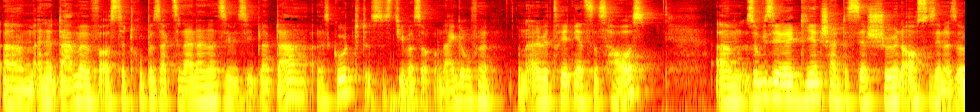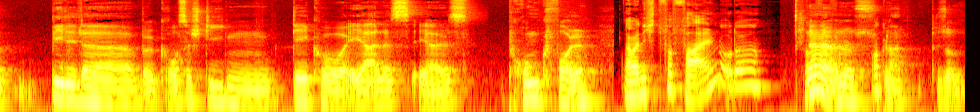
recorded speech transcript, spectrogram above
Ähm, eine Dame aus der Truppe sagt so, nein, nein, nein, sie, sie bleibt da, alles gut. Das ist die, was auch eingerufen hat. Und alle betreten jetzt das Haus. Ähm, so wie sie reagieren, scheint es sehr schön auszusehen. Also Bilder, große Stiegen, Deko, eher alles eher als prunkvoll. Aber nicht verfallen oder? Schon nein, nein, nein, okay. nein. Also,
